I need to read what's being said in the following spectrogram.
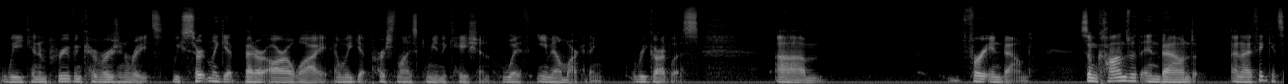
we can improve in conversion rates, we certainly get better ROI, and we get personalized communication with email marketing, regardless. Um, for inbound, some cons with inbound, and I think it's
